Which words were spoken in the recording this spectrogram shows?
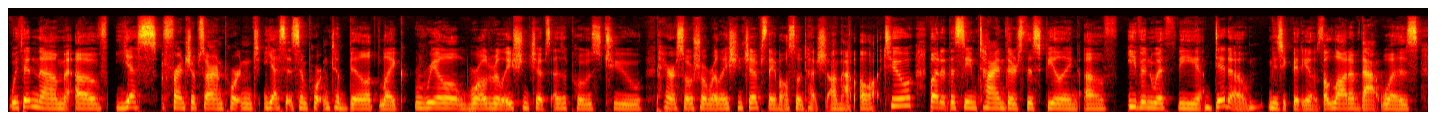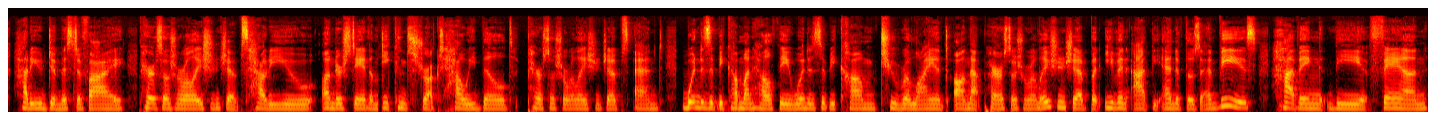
within them of yes, friendships are important. Yes, it's important to build like real world relationships as opposed to parasocial relationships. They've also touched on that a lot too. But at the same time, there's this feeling of even with the Ditto music videos, a lot of that was how do you demystify parasocial relationships? How do you understand and deconstruct how we build parasocial relationships? And when does it become unhealthy? When does it become too reliant on that parasocial relationship? But even at the end of those MVs, having the fan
